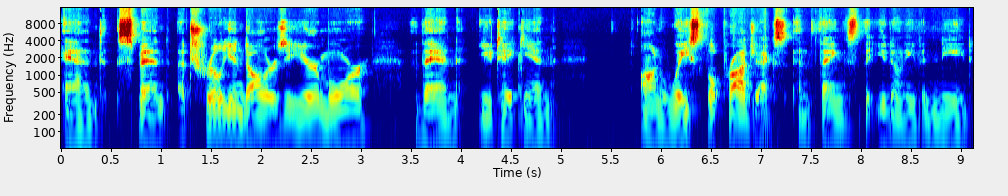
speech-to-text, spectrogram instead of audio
and spend a trillion dollars a year more than you take in on wasteful projects and things that you don't even need.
